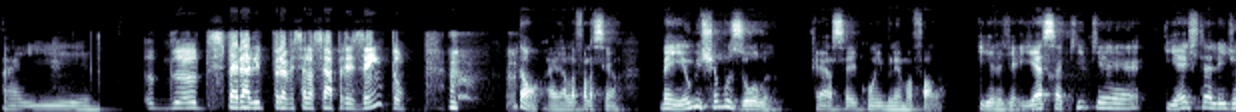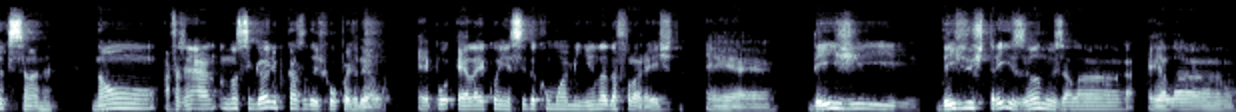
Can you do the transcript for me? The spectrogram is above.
Aí. Espero ali pra ver se elas se apresentam. Então, aí ela fala assim, ó. Bem, eu me chamo Zola. Essa aí com o emblema fala. E, e essa aqui que é. E esta é a Lady Oxana. Não, não se engane por causa das roupas dela. É, ela é conhecida como a menina da floresta. É, desde, desde os três anos, ela, ela.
